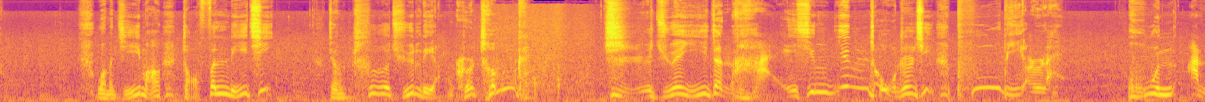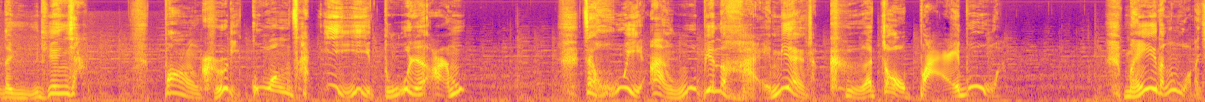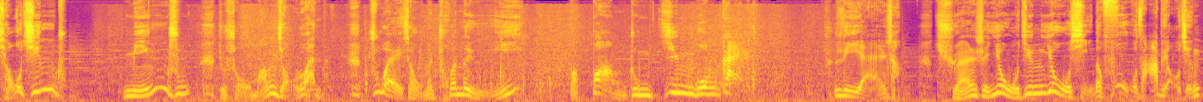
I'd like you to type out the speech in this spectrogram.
我们急忙找分离器，将车渠两壳撑开，只觉一阵海腥阴臭之气扑鼻而来。昏暗的雨天下，蚌壳里光彩熠熠，夺人耳目。在晦暗无边的海面上，可照百步啊！没等我们瞧清楚，明叔就手忙脚乱的拽下我们穿的雨衣，把棒中金光盖住，脸上全是又惊又喜的复杂表情。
